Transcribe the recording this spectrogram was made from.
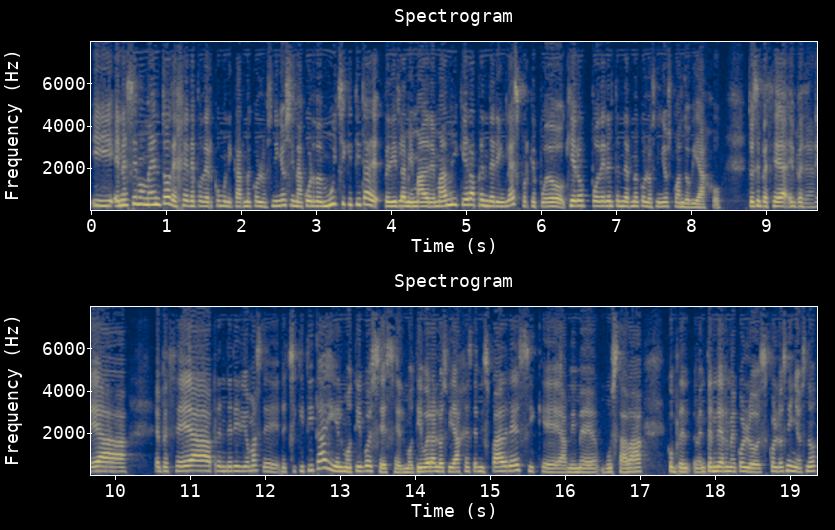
y en ese momento dejé de poder comunicarme con los niños y me acuerdo muy chiquitita de pedirle a mi madre, mami, quiero aprender inglés porque puedo, quiero poder entenderme con los niños cuando viajo. Entonces empecé, a, empecé, a, empecé a aprender idiomas de, chiquitita y el motivo es ese. El motivo eran los viajes de mis padres y que a mí me gustaba entenderme con los, con los niños. ¿no?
